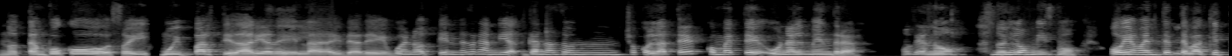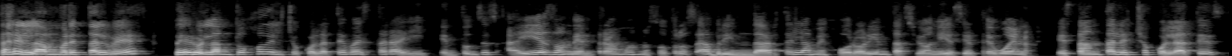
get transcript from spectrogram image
No tampoco soy muy partidaria de la idea de, bueno, tienes ganas de un chocolate, cómete una almendra. O sea, no, no es lo mismo. Obviamente te va a quitar el hambre tal vez, pero el antojo del chocolate va a estar ahí. Entonces ahí es donde entramos nosotros a brindarte la mejor orientación y decirte, bueno, están tales chocolates,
